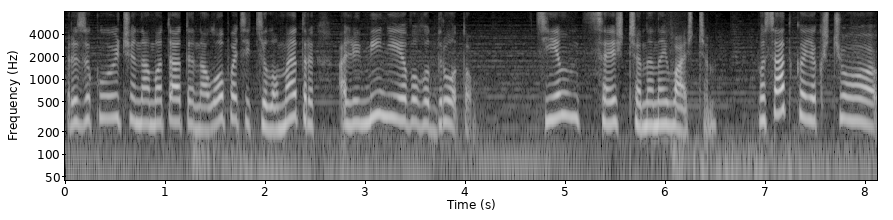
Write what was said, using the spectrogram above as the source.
ризикуючи намотати на лопаті кілометри алюмінієвого дроту. Втім, це ще не найважче. Посадка, якщо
